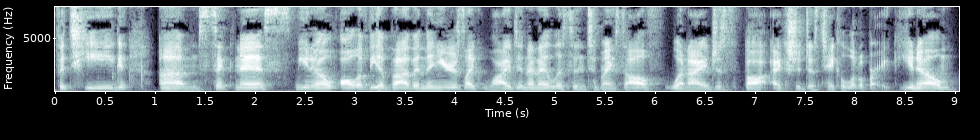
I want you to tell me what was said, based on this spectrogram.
fatigue, um, sickness, you know, all of the above. And then you're just like, why didn't I listen to myself when I just thought I should just take a little break, you know?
